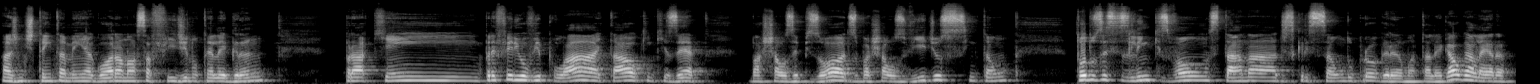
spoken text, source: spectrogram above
a gente tem também agora a nossa feed no Telegram para quem preferir ouvir por lá e tal, quem quiser baixar os episódios, baixar os vídeos. Então, todos esses links vão estar na descrição do programa, tá legal, galera?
